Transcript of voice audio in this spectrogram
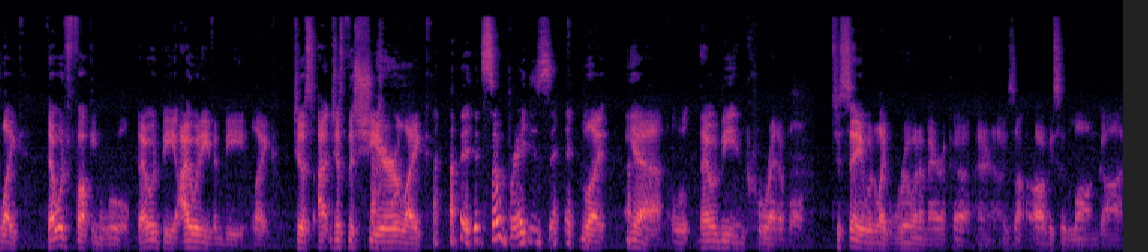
like that would fucking rule. That would be. I would even be like just uh, just the sheer like it's so brazen. like yeah. l- That would be incredible. To say it would like ruin America, I don't know. It's obviously long gone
